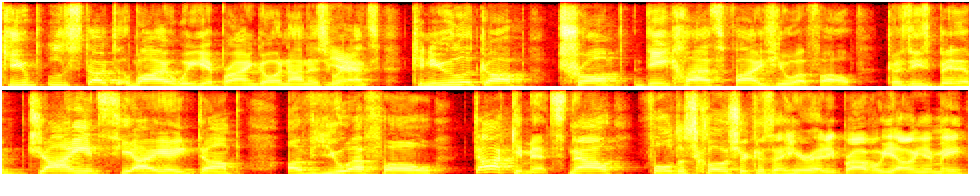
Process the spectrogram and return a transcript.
Can you start to- while we get Brian going on his Yeah. rants? Can you look up Trump declassifies UFO because he's been a giant CIA dump of UFO documents. Now, full disclosure, because I hear Eddie Bravo yelling at me.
